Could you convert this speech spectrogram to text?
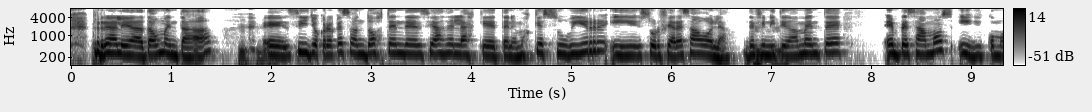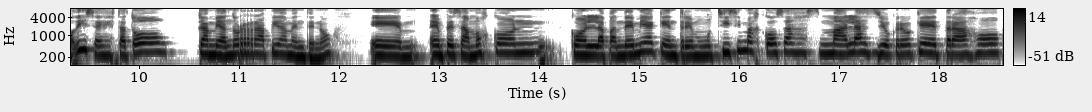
realidad aumentada. Eh, sí, yo creo que son dos tendencias de las que tenemos que subir y surfear esa ola. Definitivamente empezamos y como dices, está todo cambiando rápidamente, ¿no? Em, empezamos con, con la pandemia que entre muchísimas cosas malas yo creo que trajo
